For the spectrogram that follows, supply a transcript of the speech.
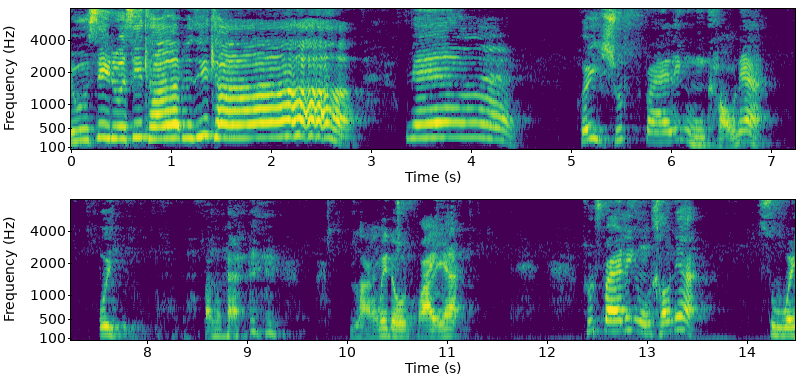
ดูสิ ดูสิเธอ ดูสิเธอ แม่เฮ้ยชุดแฟริ่งของเขาเนี่ย อุ้ยฟังนะหลังไม่โดนไฟฮะชุดแฟริ่งของเขาเนี่ย สวย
